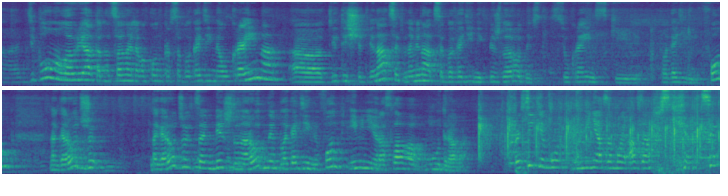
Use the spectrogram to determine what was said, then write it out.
А, Диплом лауреата национального конкурса «Благодійна Украина» э, 2012 в номинации «Благодійник Международный всеукраинский благодійный фонд» нагороджу- нагороджуется Международный благодійный фонд имени Ярослава Мудрого. Простите му- меня за мой азаровский акцент.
